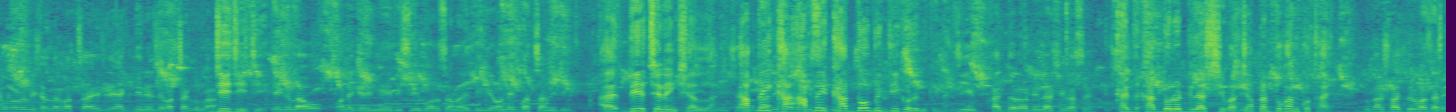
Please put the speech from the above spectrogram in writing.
পনেরো বিশ হাজার বাচ্চা এই যে একদিনে যে বাচ্চাগুলো জি জি জি। এগুলাও অনেকেরই নিয়ে দিছে বড় দিকে অনেক বাচ্চা আমি দিই। দিয়েছেন ইনশাল্লাহ আপনি আপনি খাদ্য বিক্রি করেন কিনা? জি খাদ্য ডিলারশিপ আছে। খাদ্য- খাদ্যর ডিলারশিপ আছে। আপনার দোকান কোথায়? দোকান সৈয়দপুর বাজারে।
